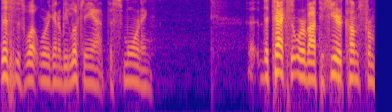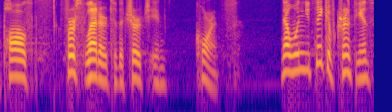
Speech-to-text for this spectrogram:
This is what we're going to be looking at this morning. The text that we're about to hear comes from Paul's first letter to the church in Corinth. Now, when you think of Corinthians,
